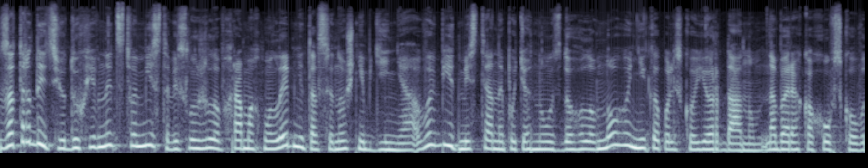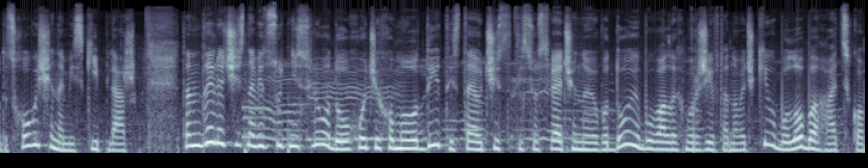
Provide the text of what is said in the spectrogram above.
За традицією духовництво міста відслужило в храмах молебні та всеночні бдіння. В обід містяни потягнулись до головного Нікопольського Йордану на берег Каховського водосховища на міський пляж. Та не дивлячись на відсутність льоду, охочих омолодитись та очиститись освяченою водою бувалих моржів та новачків було багацько.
